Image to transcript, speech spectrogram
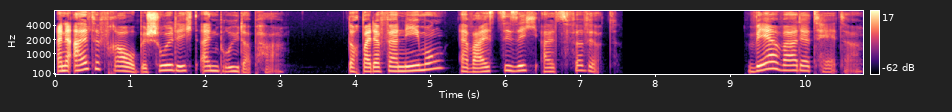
Eine alte Frau beschuldigt ein Brüderpaar. Doch bei der Vernehmung erweist sie sich als verwirrt. Wer war der Täter?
